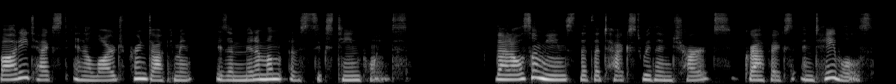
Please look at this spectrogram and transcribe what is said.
Body text in a large print document is a minimum of 16 points. That also means that the text within charts, graphics, and tables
